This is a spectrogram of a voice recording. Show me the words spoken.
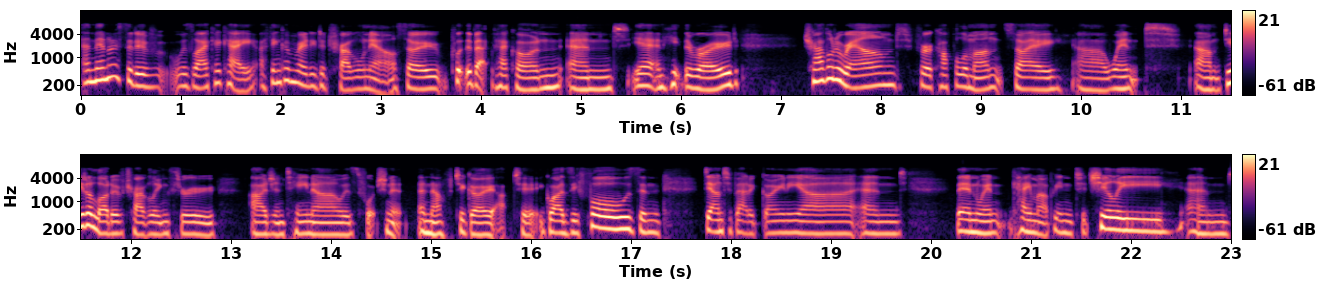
and then I sort of was like, okay, I think I'm ready to travel now. So put the backpack on and yeah, and hit the road. Traveled around for a couple of months. I uh, went, um, did a lot of traveling through Argentina. I was fortunate enough to go up to Iguazu Falls and down to Patagonia, and then went came up into Chile and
